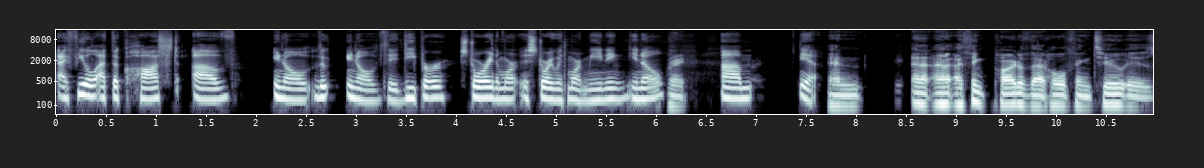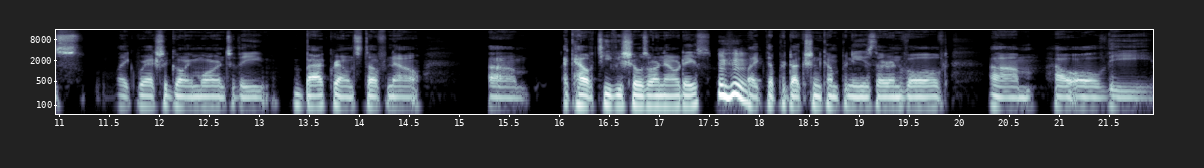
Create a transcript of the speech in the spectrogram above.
I feel at the cost of, you know, the, you know, the deeper story, the more story with more meaning, you know? Right. Um, and and I, I think part of that whole thing too is like we're actually going more into the background stuff now, um, like how TV shows are nowadays, mhm. like the production companies that are involved, um, how all the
